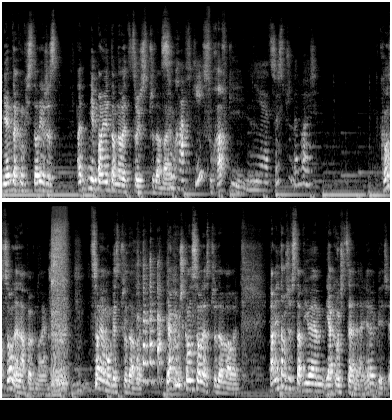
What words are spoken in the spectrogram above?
Miałem taką historię, że a nie pamiętam nawet co już sprzedawałem. Słuchawki? Słuchawki, Nie, coś sprzedawałeś? konsole na pewno. Co ja mogę sprzedawać? Jakąś konsolę sprzedawałem. Pamiętam, że wstawiłem jakąś cenę, nie? Wiecie.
